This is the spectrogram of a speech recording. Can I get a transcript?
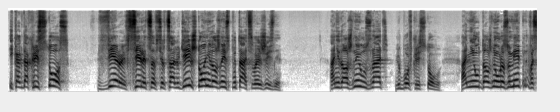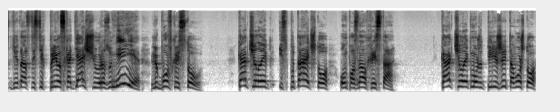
и когда Христос верой вселится в сердца людей, что они должны испытать в своей жизни? Они должны узнать любовь к Христову. Они должны уразуметь, 19 стих, превосходящую разумение любовь к Христову. Как человек испытает, что он познал Христа? Как человек может пережить того, что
